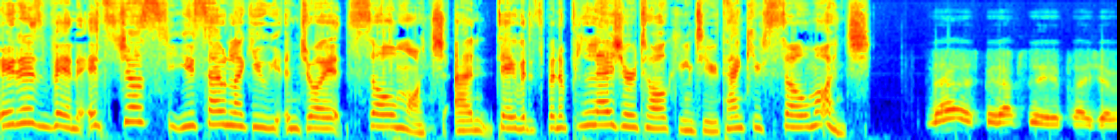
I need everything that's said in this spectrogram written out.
It has been. It's just you sound like you enjoy it so much, and David, it's been a pleasure talking to you. Thank you so much. No, it's been absolutely a pleasure.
